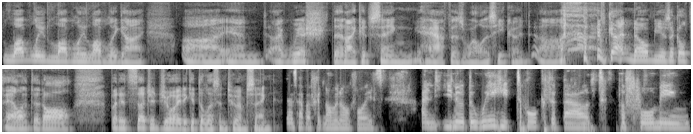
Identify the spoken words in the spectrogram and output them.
lovely, lovely, lovely guy. Uh, and I wish that I could sing half as well as he could. Uh, I've got no musical talent at all, but it's such a joy to get to listen to him sing. He does have a phenomenal voice. And, you know, the way he talks about performing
